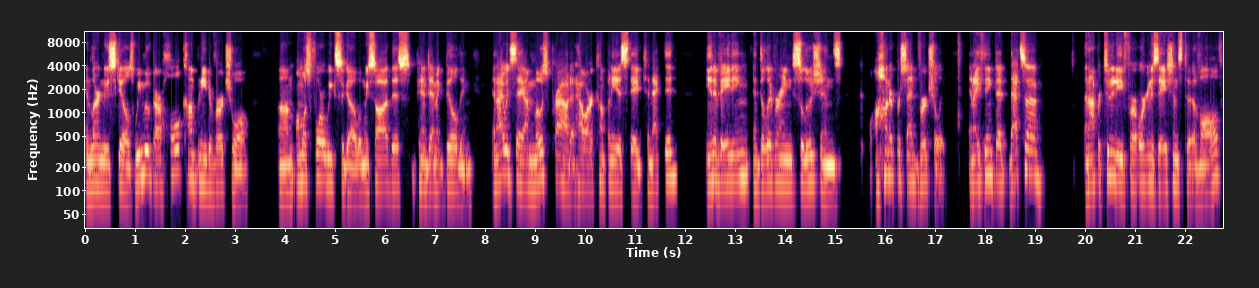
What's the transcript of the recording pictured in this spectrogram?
and learn new skills. We moved our whole company to virtual um, almost four weeks ago when we saw this pandemic building. And I would say I'm most proud at how our company has stayed connected, innovating, and delivering solutions 100% virtually. And I think that that's a an opportunity for organizations to evolve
